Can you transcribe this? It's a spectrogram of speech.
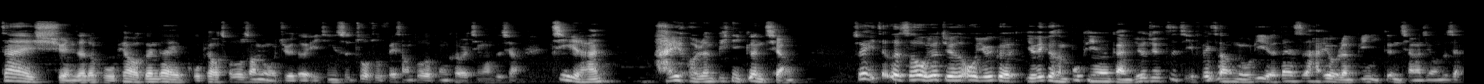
在选择的股票跟在股票操作上面，我觉得已经是做出非常多的功课的情况之下，既然还有人比你更强。所以这个时候我就觉得，哦，有一个有一个很不平衡的感觉，觉得自己非常努力了，但是还有人比你更强的情况之下，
